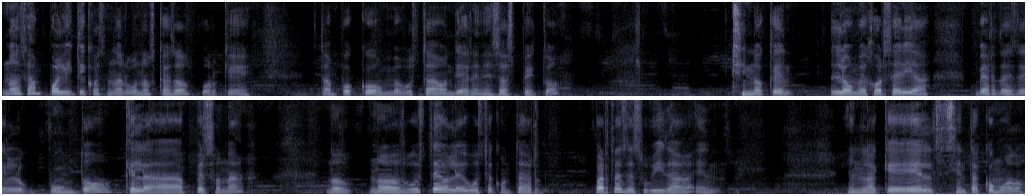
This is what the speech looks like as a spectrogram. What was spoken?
no sean políticos en algunos casos porque tampoco me gusta ondear en ese aspecto sino que lo mejor sería ver desde el punto que la persona nos, nos guste o le guste contar partes de su vida en, en la que él se sienta cómodo.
